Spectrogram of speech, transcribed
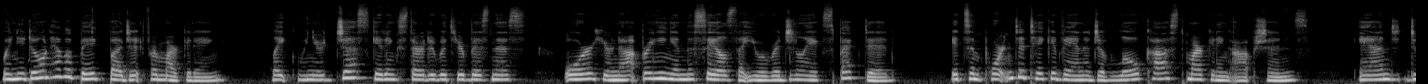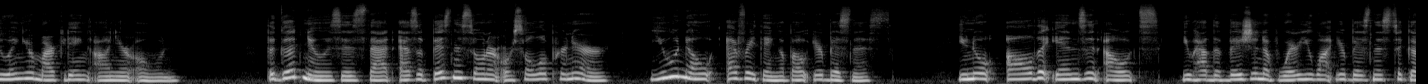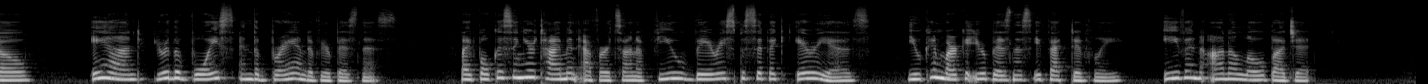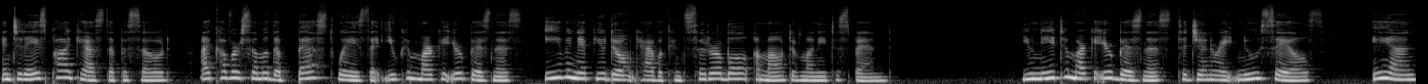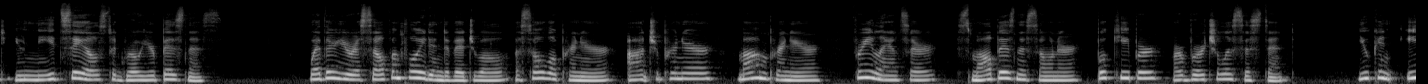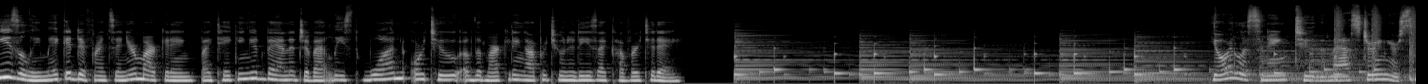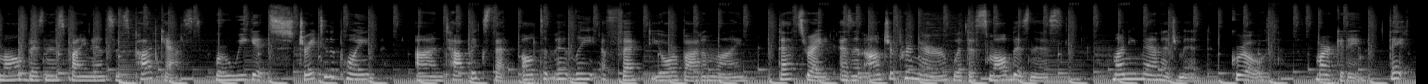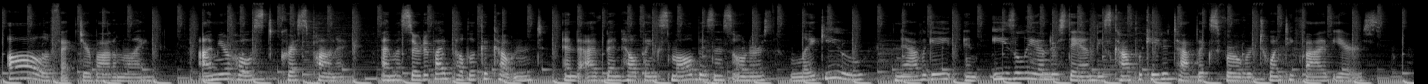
When you don't have a big budget for marketing, like when you're just getting started with your business or you're not bringing in the sales that you originally expected, it's important to take advantage of low cost marketing options and doing your marketing on your own. The good news is that as a business owner or solopreneur, you know everything about your business. You know all the ins and outs, you have the vision of where you want your business to go, and you're the voice and the brand of your business. By focusing your time and efforts on a few very specific areas, you can market your business effectively, even on a low budget. In today's podcast episode, I cover some of the best ways that you can market your business even if you don't have a considerable amount of money to spend. You need to market your business to generate new sales, and you need sales to grow your business. Whether you're a self employed individual, a solopreneur, entrepreneur, mompreneur, freelancer, small business owner, bookkeeper, or virtual assistant, you can easily make a difference in your marketing by taking advantage of at least one or two of the marketing opportunities I cover today. You're listening to the Mastering Your Small Business Finances podcast, where we get straight to the point on topics that ultimately affect your bottom line. That's right, as an entrepreneur with a small business, money management, growth, marketing, they all affect your bottom line. I'm your host, Chris Ponick. I'm a certified public accountant, and I've been helping small business owners like you navigate and easily understand these complicated topics for over 25 years.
